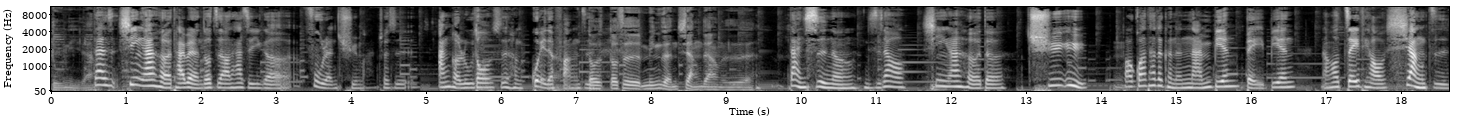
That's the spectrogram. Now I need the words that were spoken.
堵你这样。但是新义安和台北人都知道，它是一个富人区嘛，就是安和路都是很贵的房子，都都是名人像这样子，是不是？但是呢，你知道新安河的区域，嗯、包括它的可能南边、北边，然后这一条巷子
